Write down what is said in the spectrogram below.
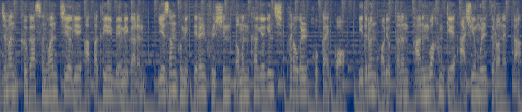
하지만 그가 선호한 지역의 아파트의 매매가는 예상 금액대를 훨씬 넘은 가격인 18억을 호가했고 이들은 어렵다는 반응과 함께 아쉬움을 드러냈다.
